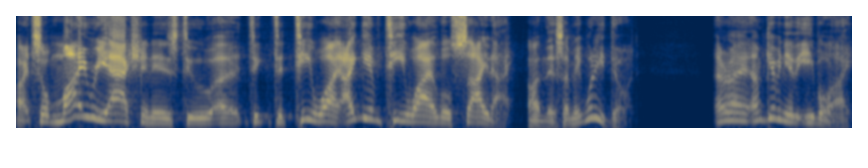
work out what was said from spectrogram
All right, so my reaction is to uh, to, to Ty. I give Ty a little side eye on this. I mean, what are you doing? All right, I'm giving you the evil eye.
